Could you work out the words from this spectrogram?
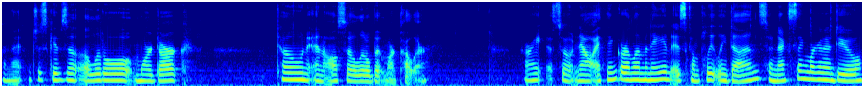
And that just gives it a little more dark tone and also a little bit more color. All right, so now I think our lemonade is completely done. So next thing we're gonna do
